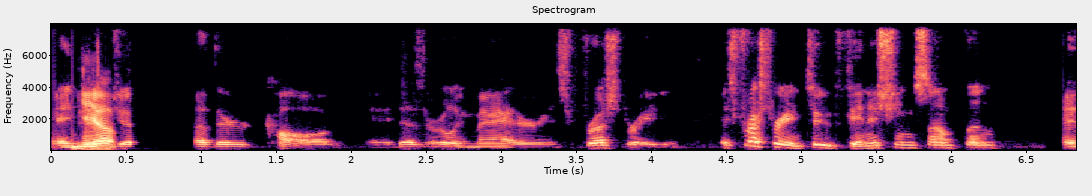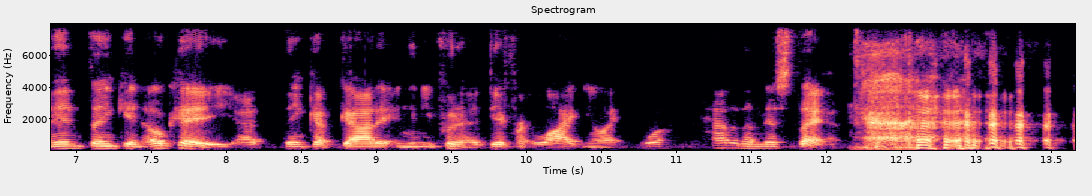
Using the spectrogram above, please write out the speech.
and Yep. you're just another cog, and it doesn't really matter. And it's frustrating. It's frustrating too, finishing something and then thinking, okay, I think I've got it, and then you put in a different light, and you're like, well, how did I miss that?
